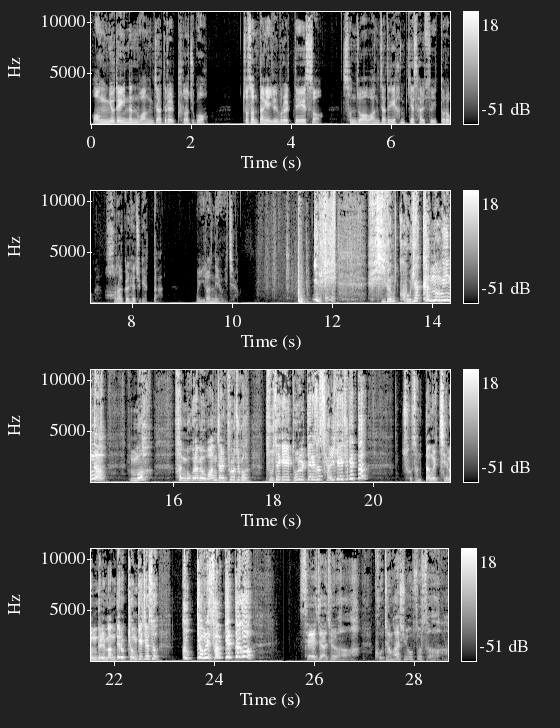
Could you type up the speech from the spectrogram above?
억류돼 있는 왕자들을 풀어주고 조선 땅의 일부를 떼서 선조와 왕자들이 함께 살 수 있도록 허락을 해주겠다. 뭐 이런 내용이죠. 이런 고약한 놈이 있나? 뭐? 항복을 하면 왕자를 풀어주고 두세 개의 돌을 떼내서 살게 해주겠다? 조선 땅을 제놈들 맘대로 경계지어서 국경을 삼겠다고? 세자 저하, 고정하시옵소서.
